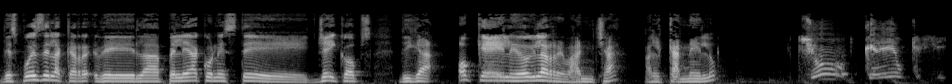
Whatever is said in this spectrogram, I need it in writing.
después de la, de la pelea con este Jacobs, diga, ok, le doy la revancha al Canelo? Yo creo que sí.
